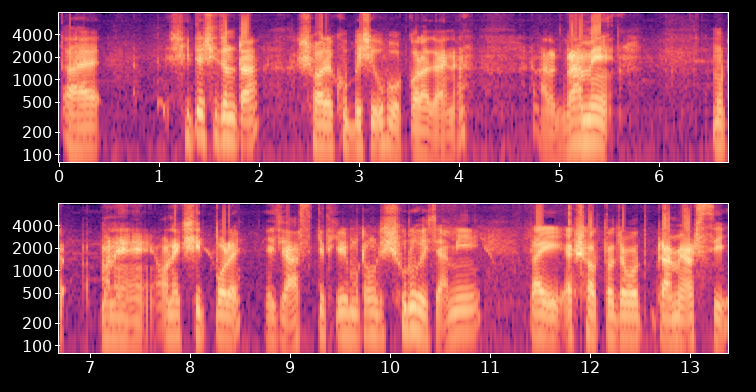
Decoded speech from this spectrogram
তাই শীতের সিজনটা শহরে খুব বেশি উপভোগ করা যায় না। আর গ্রামে মোটা মানে অনেক শীত পড়ে। এই যে আজকে থেকে মোটামুটি শুরু হয়েছে। আমি প্রায় এক সপ্তাহ যাবৎ গ্রামে আসছি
